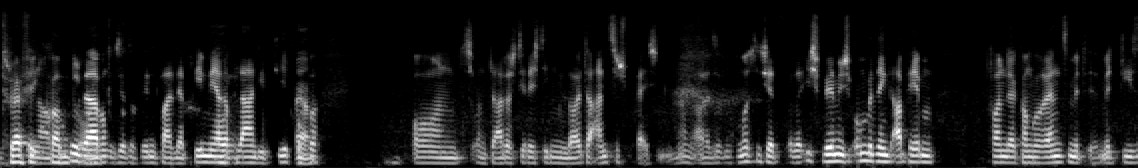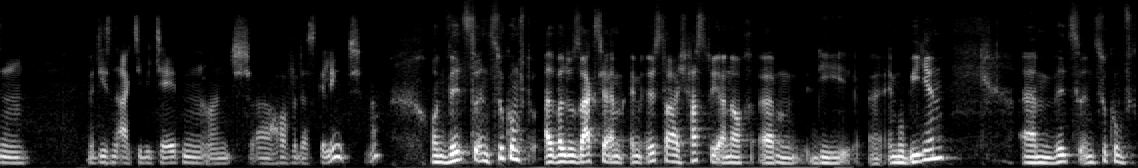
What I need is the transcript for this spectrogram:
Traffic genau. kommt. Google-Werbung ist jetzt auf jeden Fall der primäre Plan, die Zielgruppe. Ja. Und, und dadurch die richtigen Leute anzusprechen. Ne? Also muss ich jetzt, oder ich will mich unbedingt abheben von der Konkurrenz mit, mit diesen mit diesen Aktivitäten und äh, hoffe, das gelingt. Ne? Und willst du in Zukunft, also weil du sagst ja, im, im Österreich hast du ja noch ähm, die äh, Immobilien, ähm, willst du in Zukunft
